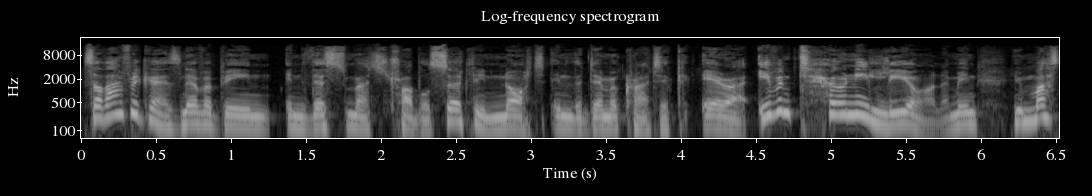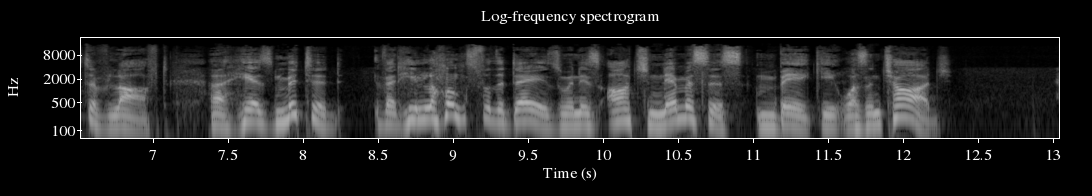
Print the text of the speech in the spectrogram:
South Africa has never been in this much trouble, certainly not in the democratic era. Even Tony Leon, I mean, you must have laughed. Uh, he admitted that he longs for the days when his arch nemesis Mbeki was in charge.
